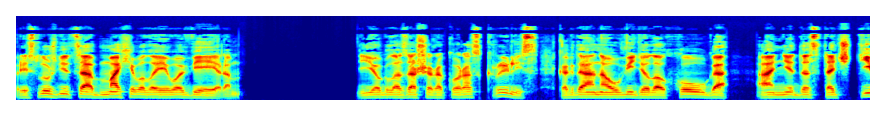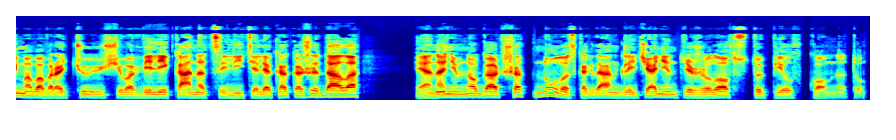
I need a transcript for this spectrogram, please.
Прислужница обмахивала его веером. Ее глаза широко раскрылись, когда она увидела Хоуга, а не досточтимого врачующего великана-целителя, как ожидала, и она немного отшатнулась, когда англичанин тяжело вступил в комнату.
